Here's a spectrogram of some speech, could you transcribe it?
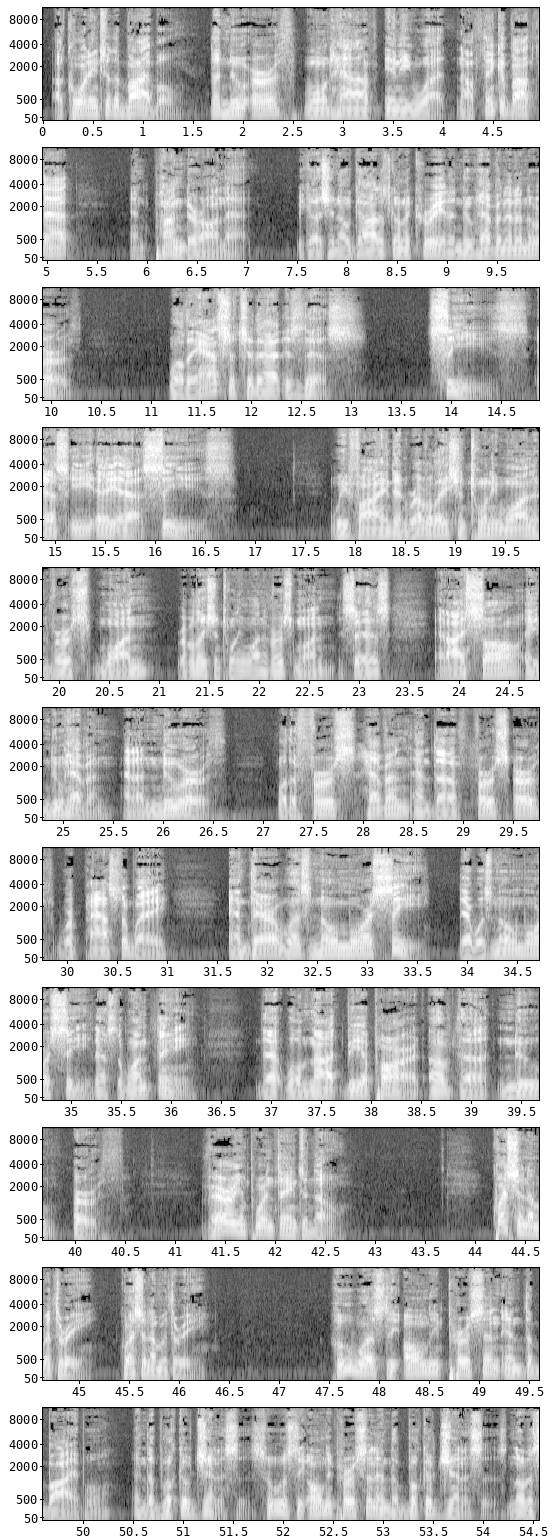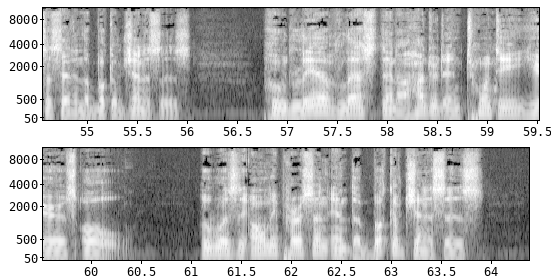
According to the Bible, the new earth won't have any what? Now think about that and ponder on that because you know God is going to create a new heaven and a new earth. Well, the answer to that is this seas, S E A S, seas. We find in Revelation 21 and verse 1 Revelation 21 and verse 1, it says, And I saw a new heaven and a new earth, for the first heaven and the first earth were passed away, and there was no more sea. There was no more sea. That's the one thing that will not be a part of the new earth. Very important thing to know. Question number three. Question number three. Who was the only person in the Bible, in the book of Genesis? Who was the only person in the book of Genesis? Notice I said in the book of Genesis, who lived less than 120 years old. Who was the only person in the book of Genesis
